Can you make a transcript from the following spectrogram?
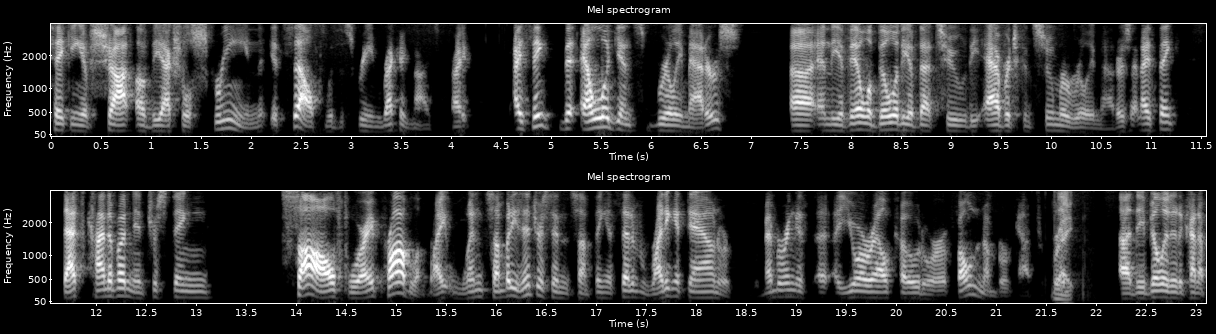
taking a shot of the actual screen itself with the screen recognizing, right? I think the elegance really matters, uh, and the availability of that to the average consumer really matters. And I think that's kind of an interesting solve for a problem, right? When somebody's interested in something, instead of writing it down or remembering a, a URL code or a phone number, Right. uh, the ability to kind of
